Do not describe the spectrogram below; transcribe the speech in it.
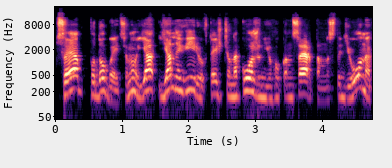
це подобається. Ну я, я не вірю в те, що на кожен його концерт там на стадіонах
